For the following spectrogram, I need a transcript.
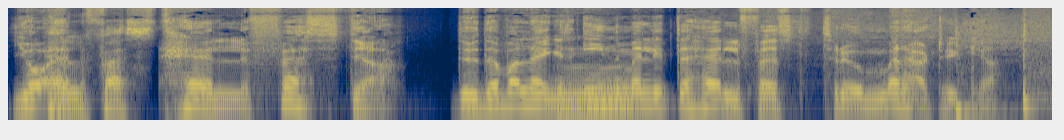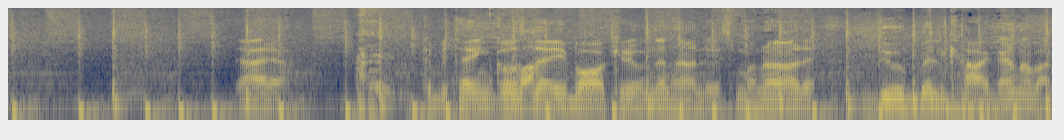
Ja, Hellfest. Hellfest ja. Du, det var länge sedan. In med lite Hellfest-trummor här tycker jag. Där ja. Kan vi tänka oss Va? det i bakgrunden här nu så man hör dubbelkaggarna bara.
